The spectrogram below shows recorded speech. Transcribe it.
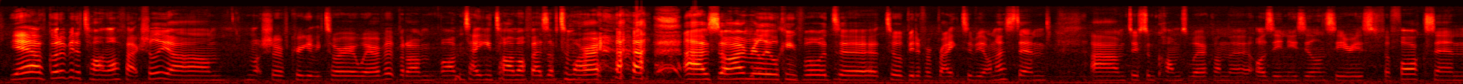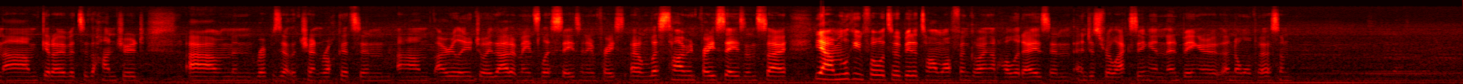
Yeah, I've got a bit of time off actually. Um, I'm not sure if Cricket Victoria are aware of it, but I'm, I'm taking time off as of tomorrow. uh, so I'm really looking forward to, to a bit of a break, to be honest, and um, do some comms work on the Aussie New Zealand series for Fox and um, get over to the 100 um, and represent the Trent Rockets. And um, I really enjoy that. It means less season in pre- uh, less time in pre-season. So yeah, I'm looking forward to a bit of time off and going on holidays and, and just relaxing and, and being a, a normal person.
